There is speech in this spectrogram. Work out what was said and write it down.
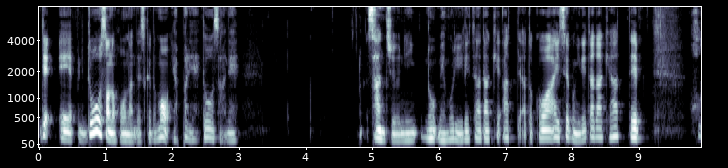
で、やっぱり動作の方なんですけども、やっぱりね、動作はね、32のメモリ入れただけあって、あと Core i7 入れただけあって、ほ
